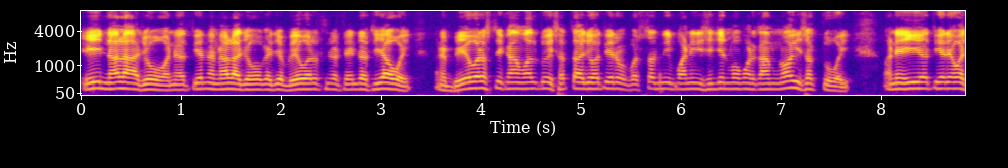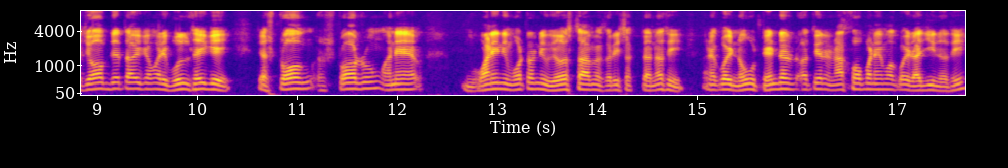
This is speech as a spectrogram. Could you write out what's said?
એ નાલા જોવો. અને અત્યારના નાલા જોવો કે જે બે વર્ષના ટેન્ડર થયા હોય અને બે વર્ષથી કામ હાલતું હોય, છતાં જો અત્યારે વરસાદની પાણીની સિઝનમાં પણ કામ ન હોઈ શકતું હોય અને એ અત્યારે એવા જવાબ દેતા હોય કે અમારી ભૂલ થઈ ગઈ કે સ્ટ્રોંગ, સ્ટોર રૂમ અને પાણીની મોટરની વ્યવસ્થા અમે કરી શકતા નથી અને કોઈ નવું ટેન્ડર અત્યારે નાખવા પણ એમાં કોઈ રાજી નથી.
